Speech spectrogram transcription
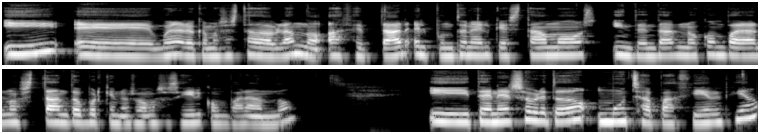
Y eh, bueno, lo que hemos estado hablando, aceptar el punto en el que estamos, intentar no compararnos tanto porque nos vamos a seguir comparando. Y tener sobre todo mucha paciencia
